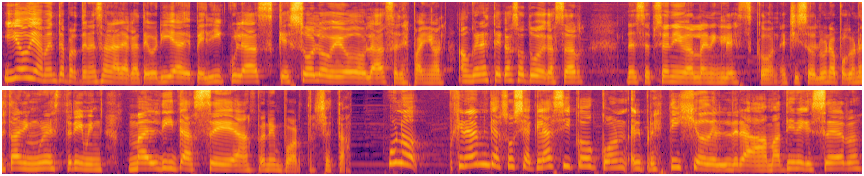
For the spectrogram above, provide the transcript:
y obviamente pertenecen a la categoría de películas que solo veo dobladas al español, aunque en este caso tuve que hacer la excepción y verla en inglés con Hechizo de Luna porque no está en ningún streaming, maldita sea, pero no importa, ya está. Uno generalmente asocia clásico con el prestigio del drama, tiene que ser,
